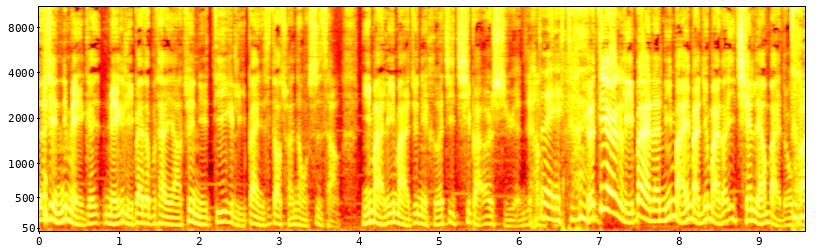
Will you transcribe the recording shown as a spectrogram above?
而且你每个每个礼拜都不太一样，所以你第一个礼拜你是到传统市场，你买了一买，就你合计七百二十元这样子。对。可是第二个礼拜呢，你买一买就买到一千两百多块。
